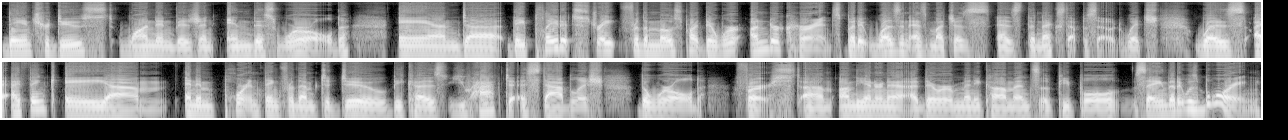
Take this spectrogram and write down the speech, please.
they introduced Wanda and Vision in this world, and uh, they played it straight for the most part. There were undercurrents, but it wasn't as much as as the next episode, which was, I, I think, a um, an important thing for them to do because you have to establish the world first. Um, on the internet, there were many comments of people saying that it was boring.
